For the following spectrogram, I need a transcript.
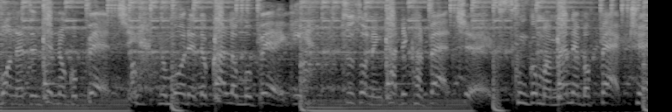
원하던 대놓고 뺐지 너무래도 칼로 무배기 두 손엔 가득한 fat checks 궁금하면 해봐 fact check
